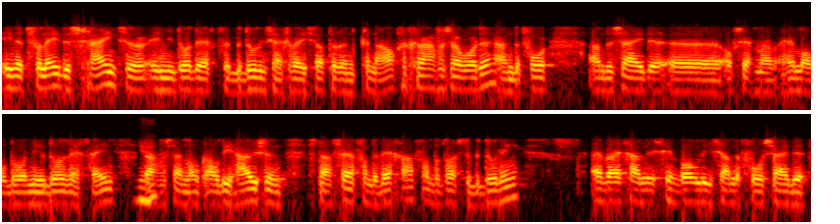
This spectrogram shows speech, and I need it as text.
in het verleden schijnt er in Dordrecht de bedoeling zijn geweest dat er een kanaal gegraven zou worden aan de, voor, aan de zijde, of zeg maar helemaal door Nieuw-Dordrecht heen. Ja. Daarvoor staan ook al die huizen staan ver van de weg af, want dat was de bedoeling. En wij gaan nu symbolisch aan de voorzijde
